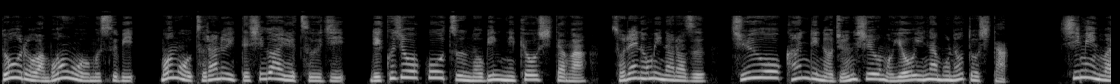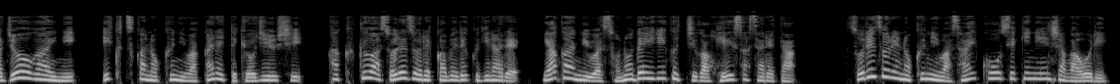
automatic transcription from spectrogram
道路は門を結び、門を貫いて市街へ通じ、陸上交通の便に供したが、それのみならず、中央管理の遵守をも容易なものとした。市民は場外にいくつかの区に分かれて居住し、各区はそれぞれ壁で区切られ、夜間にはその出入り口が閉鎖された。それぞれの区には最高責任者がおり、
